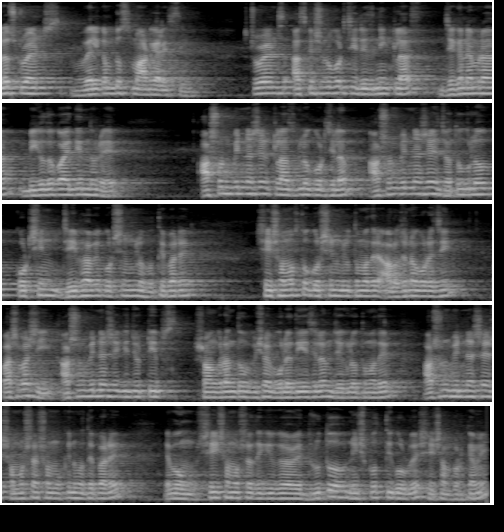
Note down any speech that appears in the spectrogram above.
Hello students welcome to smart galaxy students, আজকে শুরু করছি রিজনিং ক্লাস যেখানে আমরা বিগত কয়েকদিন ধরে আসন বিন্যাসের ক্লাসগুলো করছিলাম। আসন বিন্যাসে যতগুলো কোশ্চিন যেইভাবে কোশ্চিনগুলো হতে পারে, সেই সমস্ত কোশ্চিনগুলো তোমাদের আলোচনা করেছি। পাশাপাশি আসন বিন্যাসে কিছু টিপস সংক্রান্ত বিষয় বলে দিয়েছিলাম, যেগুলো তোমাদের আসন বিন্যাসের সমস্যার সম্মুখীন হতে পারে এবং সেই সমস্যা থেকে কীভাবে দ্রুত নিষ্পত্তি করবে, সেই সম্পর্কে আমি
